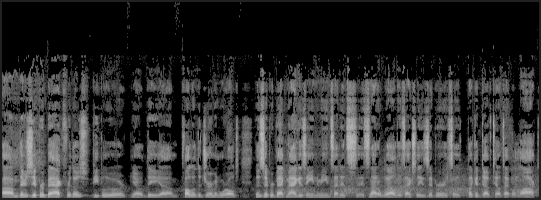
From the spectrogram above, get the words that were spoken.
Um, they're zipper back for those people who are, you know, the um, follow the German world. The zipper back magazine means that it's it's not a weld; it's actually a zipper. It's a, like a dovetail type of lock.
